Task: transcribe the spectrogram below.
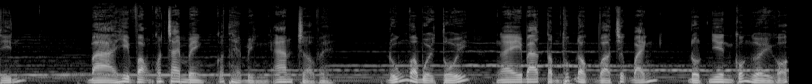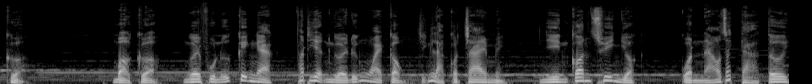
tín. Bà hy vọng con trai mình có thể bình an trở về. Đúng vào buổi tối, ngày ba tẩm thuốc độc vào chiếc bánh, đột nhiên có người gõ cửa. Mở cửa, người phụ nữ kinh ngạc phát hiện người đứng ngoài cổng chính là con trai mình. Nhìn con suy nhược, quần áo rách tả tơi,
